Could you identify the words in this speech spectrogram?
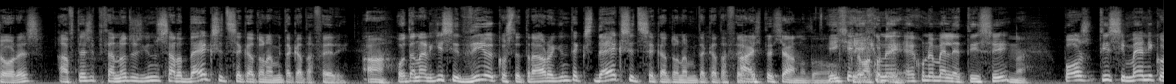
ώρες, αυτές οι πιθανότητες γίνονται 46% να μην τα καταφέρει. Α. Όταν αργήσει 2-24 ώρα, γίνεται 66% να μην τα καταφέρει. Α, έχει τέτοια άνοδο. Είχε, έχουν, κλιμακωτή. έχουν μελετήσει Ναι. πώς, τι σημαίνει 24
